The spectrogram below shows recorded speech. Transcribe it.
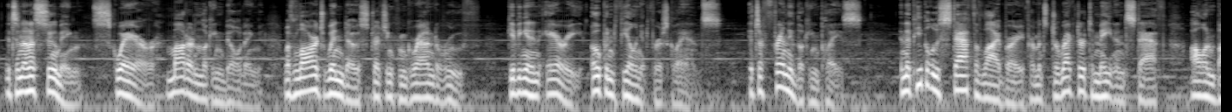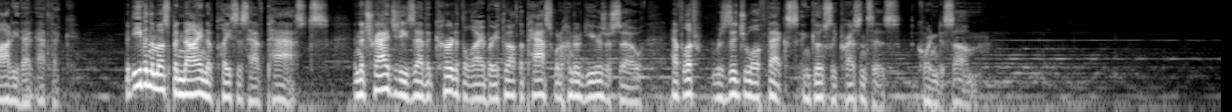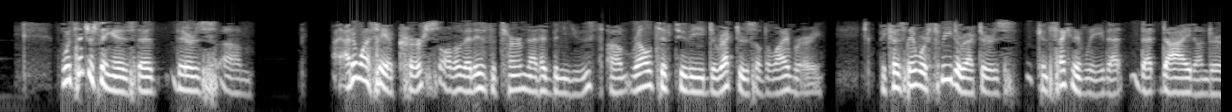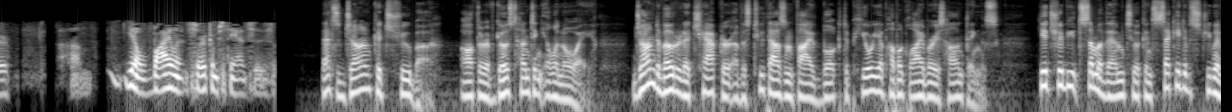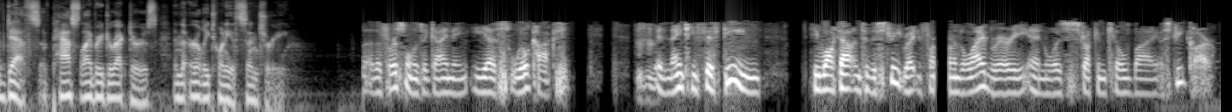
It's an unassuming, square, modern looking building with large windows stretching from ground to roof, giving it an airy, open feeling at first glance. It's a friendly looking place, and the people who staff the library, from its director to maintenance staff, all embody that ethic. But even the most benign of places have pasts, and the tragedies that have occurred at the library throughout the past 100 years or so have left residual effects and ghostly presences, according to some. What's interesting is that there's, um, I don't want to say a curse, although that is the term that had been used, um, relative to the directors of the library, because there were three directors consecutively that that died under, um, you know, violent circumstances. That's John Kachuba, author of Ghost Hunting Illinois. John devoted a chapter of his 2005 book to Peoria Public Library's hauntings. He attributes some of them to a consecutive stream of deaths of past library directors in the early 20th century. Uh, the first one was a guy named E.S. Wilcox. Mm-hmm. In 1915, he walked out into the street right in front of the library and was struck and killed by a streetcar.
